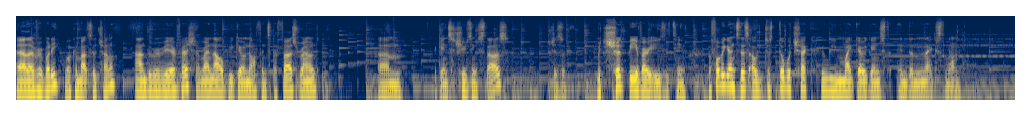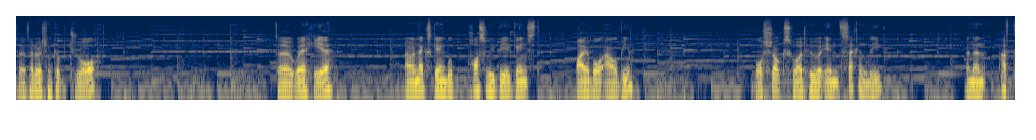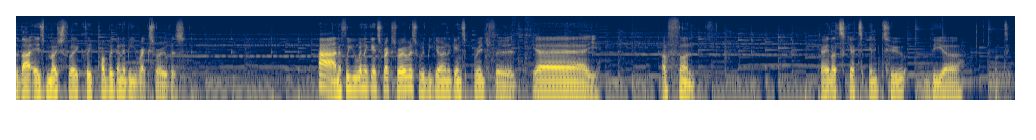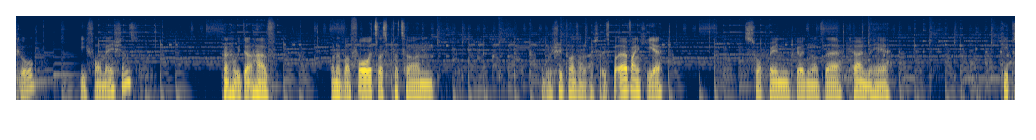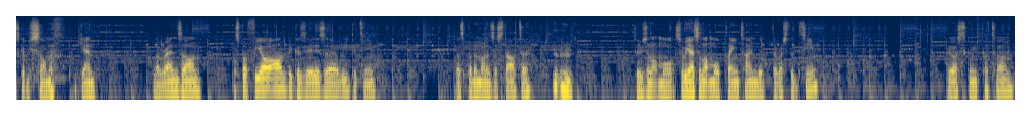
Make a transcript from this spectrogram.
Hello everybody, welcome back to the channel. I'm the Riviera Fish, and right now we'll be going off into the first round um, against Shooting Stars, which is a, which should be a very easy team. Before we go into this, I'll just double check who we might go against in the next one. So Federation Cup draw. So we're here. Our next game will possibly be against Fireball Albion or Shock Squad, who are in second league. And then after that is most likely probably going to be Rex Rovers. Ah, and if we win against Rex Rovers, we'll be going against Bridgford. Yay! Have fun. Okay, let's get into the, uh, what's it called? The formations. we don't have one of our forwards. Let's put on... What should put on actually? Let's put Irvine here. Swap in Godunov there. Kern here. Keeper's going to be Sommer again. Lorenz on. Let's put Fior on because it is a weaker team. Let's put him on as a starter. so he's a lot more. So he has a lot more playing time with the rest of the team. Who else can we put on?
